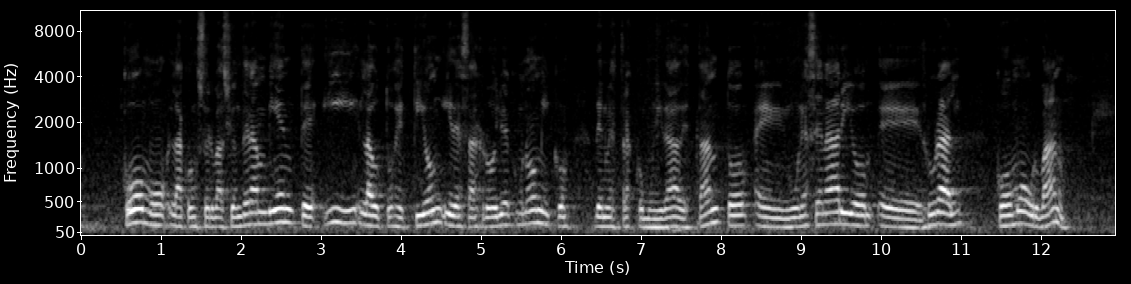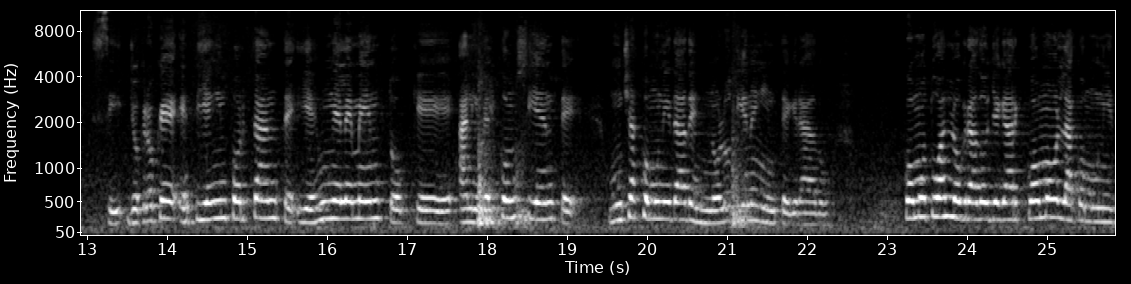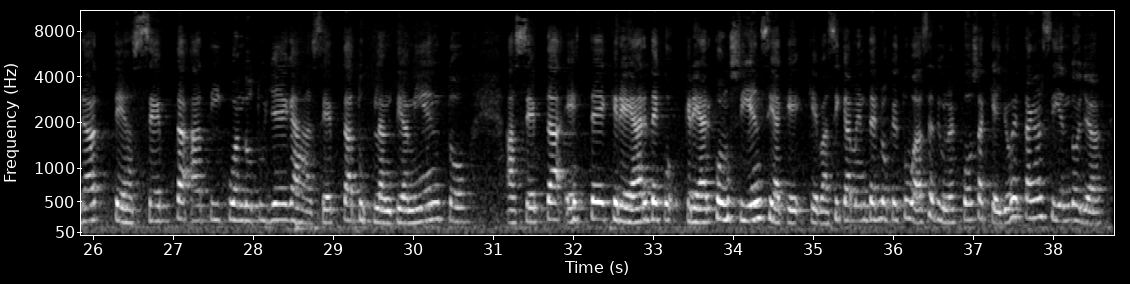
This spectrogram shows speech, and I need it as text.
como la conservación del ambiente y la autogestión y desarrollo económico de nuestras comunidades, tanto en un escenario eh, rural como urbano. Sí, yo creo que es bien importante y es un elemento que a nivel consciente muchas comunidades no lo tienen integrado. ¿Cómo tú has logrado llegar? ¿Cómo la comunidad te acepta a ti cuando tú llegas? ¿Acepta tus planteamientos? acepta este crear de crear conciencia que, básicamente es lo que tú haces de unas cosas que ellos están haciendo ya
